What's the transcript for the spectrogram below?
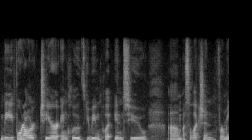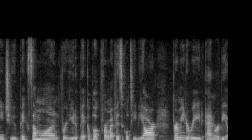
The $4 tier includes you being put into um, a selection for me to pick someone, for you to pick a book from my physical TBR, for me to read and review.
